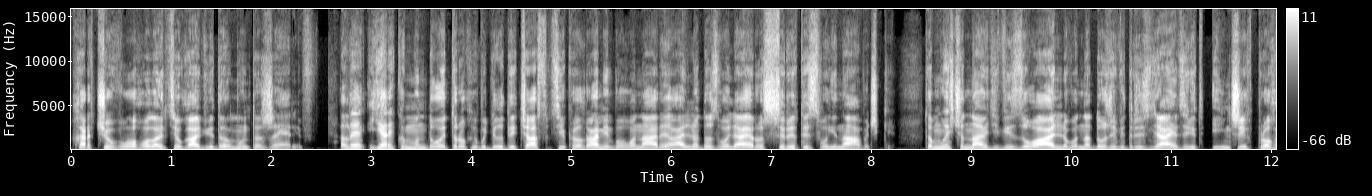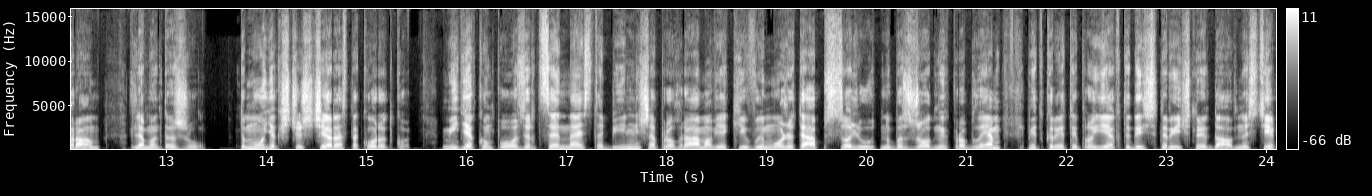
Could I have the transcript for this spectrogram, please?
харчового ланцюга відеомонтажерів. Але я рекомендую трохи виділити час у цій програмі, бо вона реально дозволяє розширити свої навички, тому що навіть візуально вона дуже відрізняється від інших програм для монтажу. Тому, якщо ще раз та коротко, Media Composer – це найстабільніша програма, в якій ви можете абсолютно без жодних проблем відкрити проєкти десятирічної давності,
